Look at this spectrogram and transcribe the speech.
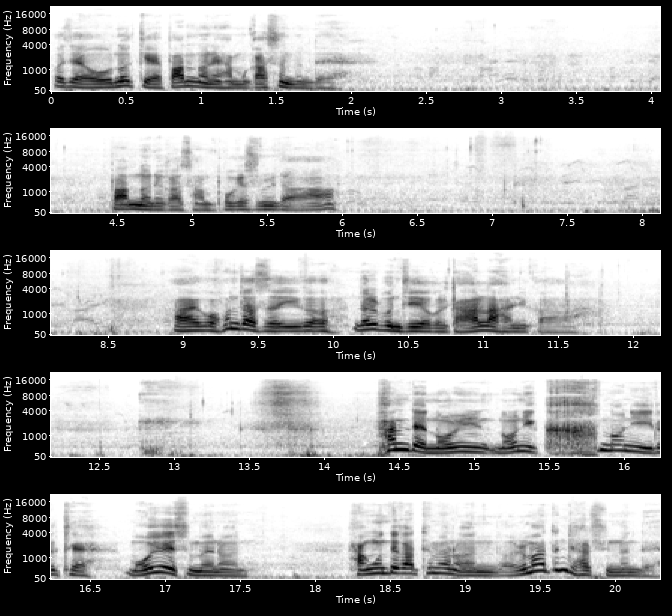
어제 오후 늦게 반론에 한번 갔었는데. 반론에 가서 한번 보겠습니다. 아이고, 혼자서 이거 넓은 지역을 다 하려 하니까. 한대 논이, 논이 큰 논이 이렇게 모여 있으면은 한 군데 같으면은 얼마든지 할 수 있는데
